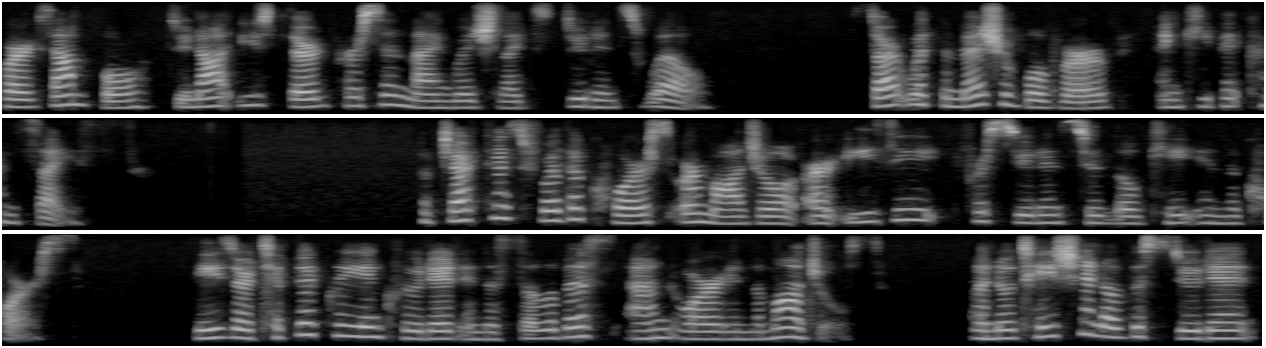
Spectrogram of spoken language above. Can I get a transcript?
For example, do not use third-person language like students will. Start with the measurable verb and keep it concise. Objectives for the course or module are easy for students to locate in the course. These are typically included in the syllabus and or in the modules. A notation of the student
